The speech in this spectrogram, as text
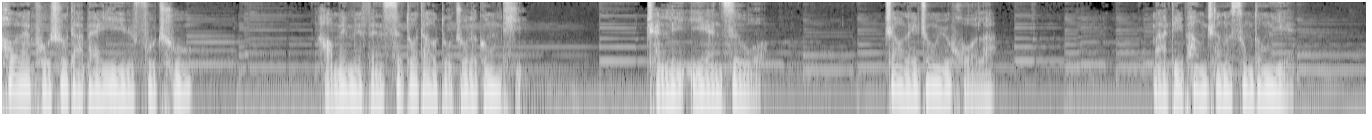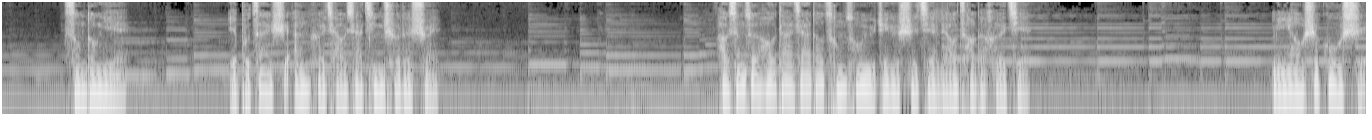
后来朴树打败抑郁复出，好妹妹粉丝多到堵住了工体。陈丽依然自我，赵雷终于火了。马迪胖成了宋冬野，宋冬野也不再是安河桥下清澈的水。好像最后大家都匆匆与这个世界潦草的和解。民谣是故事，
